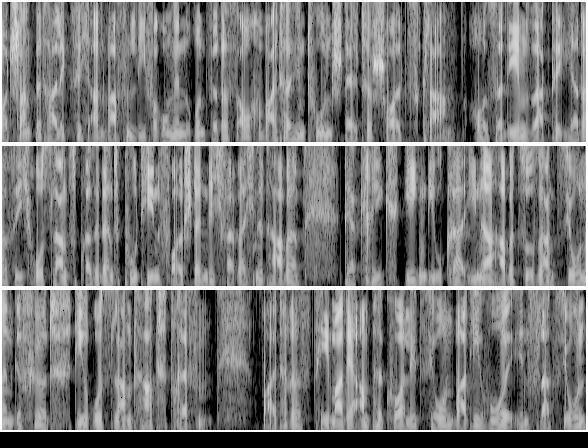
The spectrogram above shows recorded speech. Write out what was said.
Deutschland beteiligt sich an Waffenlieferungen und wird es auch weiterhin tun, stellte Scholz klar. Außerdem sagte er, dass sich Russlands Präsident Putin vollständig verrechnet habe. Der Krieg gegen die Ukraine habe zu Sanktionen geführt, die Russland hart treffen. Weiteres Thema der Ampelkoalition war die hohe Inflation.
